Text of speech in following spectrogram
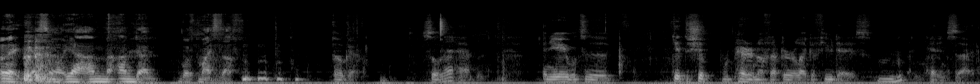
okay, yeah, so yeah, I'm I'm done with my stuff. Okay. So that happened. And you're able to get the ship repaired enough after like a few days mm-hmm. and head inside.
